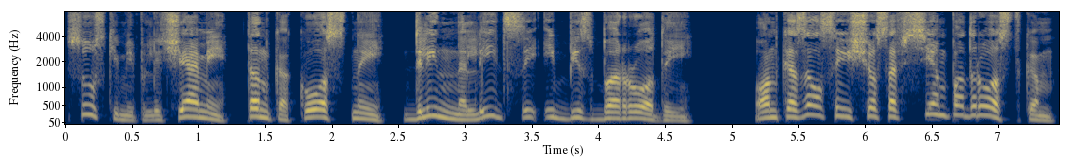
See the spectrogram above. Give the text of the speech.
с узкими плечами, тонкокостный, длиннолицый и безбородый. Он казался еще совсем подростком,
